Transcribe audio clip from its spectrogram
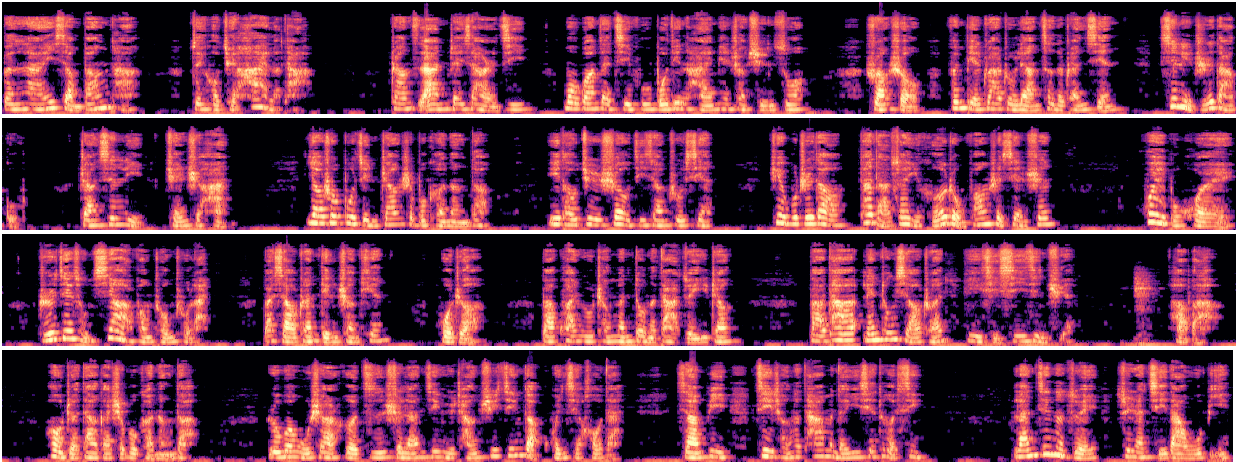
本来想帮他，最后却害了他。张子安摘下耳机，目光在起伏不定的海面上寻索，双手分别抓住两侧的船舷，心里直打鼓，掌心里全是汗。要说不紧张是不可能的，一头巨兽即将出现，却不知道他打算以何种方式现身。会不会直接从下方冲出来，把小船顶上天，或者把宽如城门洞的大嘴一张，把它连同小船一起吸进去？好吧，后者大概是不可能的。如果五十二赫兹是蓝鲸与长须鲸的混血后代。想必继承了他们的一些特性。蓝鲸的嘴虽然奇大无比，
